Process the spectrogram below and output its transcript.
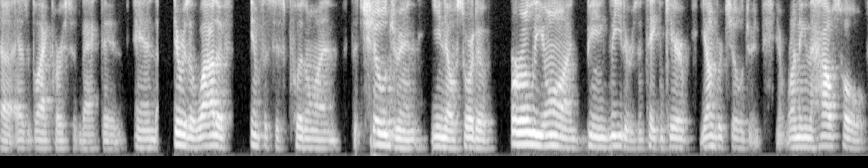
uh, as a Black person back then. And there was a lot of emphasis put on the children, you know, sort of early on being leaders and taking care of younger children and running the household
